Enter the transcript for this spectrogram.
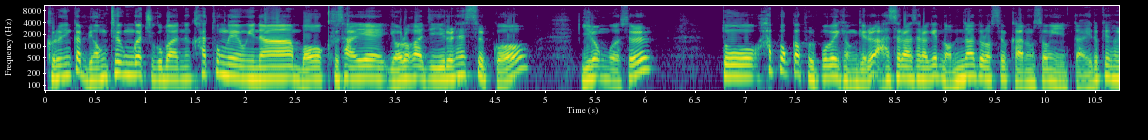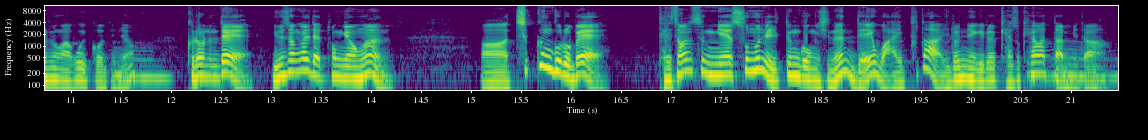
그러니까 명태군과 주고받는 카톡 내용이나 뭐 그 사이에 여러 가지 일을 했을 거 이런 것을 또 합법과 불법의 경계를 아슬아슬하게 넘나들었을 가능성이 있다 이렇게 설명하고 있거든요. 음. 그러는데 윤석열 대통령은 어, 측근 그룹의 대선 승리의 숨은 1등 공신은 내 와이프다 이런 얘기를 계속 해왔답니다. 음.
